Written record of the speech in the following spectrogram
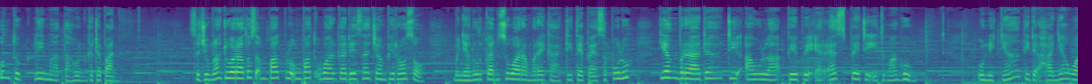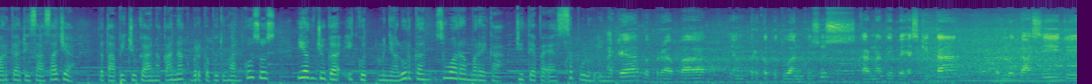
untuk lima tahun ke depan. Sejumlah 244 warga desa Jampiroso menyalurkan suara mereka di TPS 10 yang berada di Aula BPRS PDI Temanggung. Uniknya, tidak hanya warga desa saja, tetapi juga anak-anak berkebutuhan khusus yang juga ikut menyalurkan suara mereka di TPS 10 ini. Ada beberapa yang berkebutuhan khusus karena TPS kita berlokasi di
